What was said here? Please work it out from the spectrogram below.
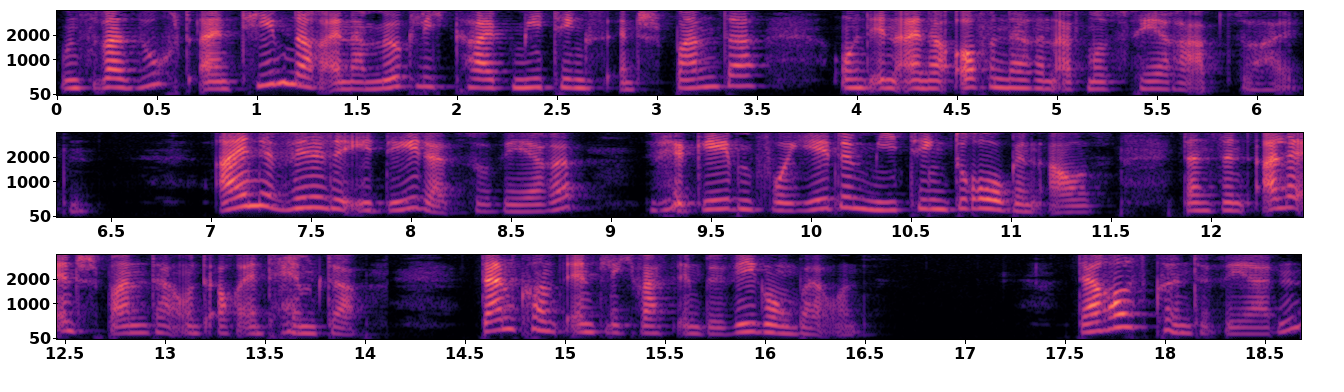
Und zwar sucht ein Team nach einer Möglichkeit, Meetings entspannter und in einer offeneren Atmosphäre abzuhalten. Eine wilde Idee dazu wäre, wir geben vor jedem Meeting Drogen aus. Dann sind alle entspannter und auch enthemmter. Dann kommt endlich was in Bewegung bei uns. Daraus könnte werden,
